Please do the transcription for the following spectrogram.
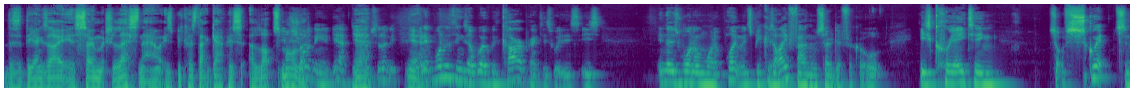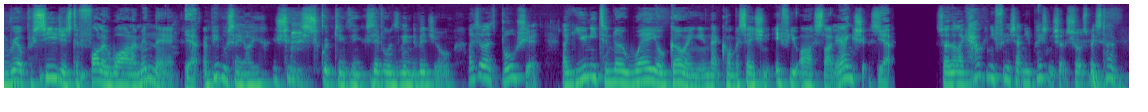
the the anxiety is so much less now is because that gap is a lot smaller. Yeah, Yeah. absolutely. Yeah. And it, one of the things I work with chiropractors with is, is in those one-on-one appointments because I found them so difficult, is creating sort of scripts and real procedures to follow while I'm in there. Yeah. And people say, "Oh, you, you shouldn't be scripting things because everyone's an individual." I say that's bullshit. Like you need to know where you're going in that conversation if you are slightly anxious. Yep. So they're like, "How can you finish that new patient in short, short space of time?"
